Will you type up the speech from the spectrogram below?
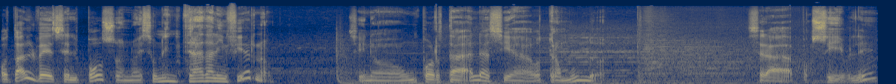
O tal vez el pozo no es una entrada al infierno, sino un portal hacia otro mundo. ¿Será posible?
